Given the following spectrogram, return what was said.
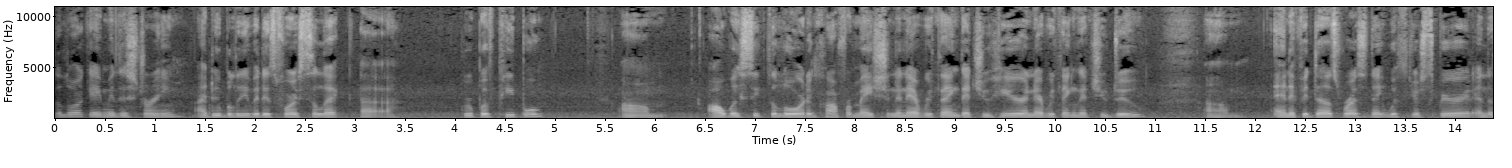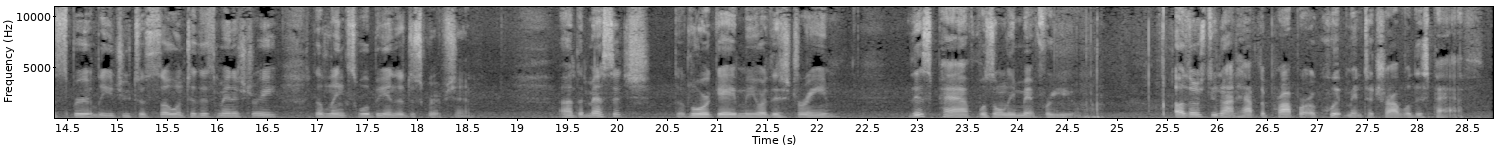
The Lord gave me this dream. I do believe it is for a select uh, group of people. Um, always seek the Lord in confirmation in everything that you hear and everything that you do. Um, and if it does resonate with your spirit and the spirit leads you to sow into this ministry, the links will be in the description. Uh, the message the Lord gave me, or this dream, this path was only meant for you. Others do not have the proper equipment to travel this path.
